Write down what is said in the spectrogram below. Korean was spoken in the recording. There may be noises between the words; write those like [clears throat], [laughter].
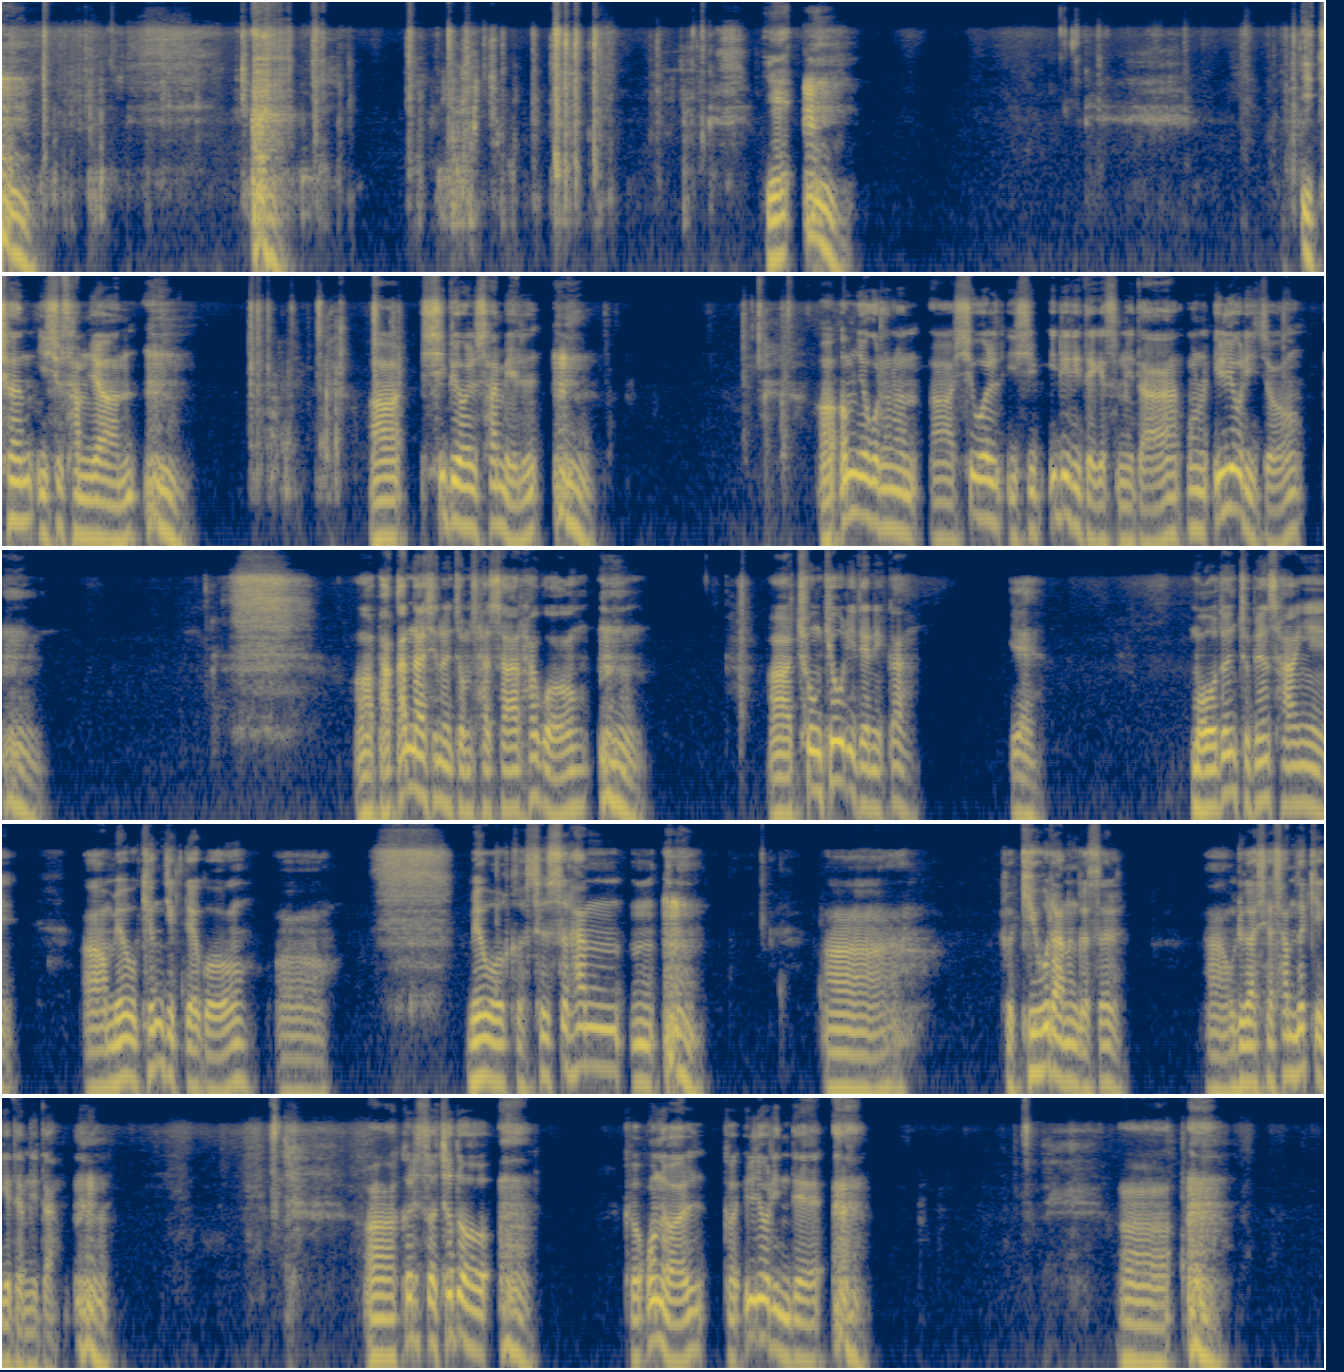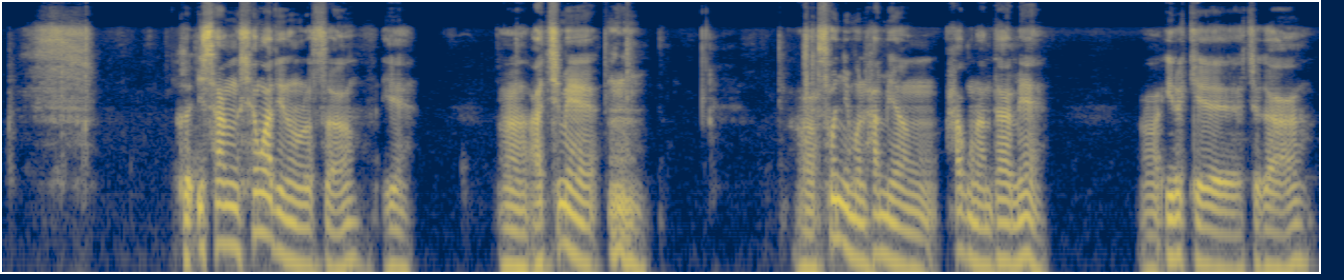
[clears throat] 예. (2023년) 어, 12월 3일 어, 음력으로는 어, 10월 21일이 되겠습니다. 오늘 일요일이죠. [clears throat] 어, 바깥 날씨는 좀 살살하고 [clears throat] 아, 추운 겨울이 되니까 예 모든 주변 상황이 어, 매우 경직되고 어, 매우 그 쓸쓸한 음, 어, [clears throat] 그 기후라는 것을 아, 우리가 새삼 느끼게 됩니다. 어, [clears throat] 그래서 저도 그 오늘 그 일요일인데 [clears throat] 어, [clears throat] 그 일상 생활인으로서 예, 어, 아침에 [clears throat] 어, 손님을 한 명 하고 난 다음에 어, 이렇게 제가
